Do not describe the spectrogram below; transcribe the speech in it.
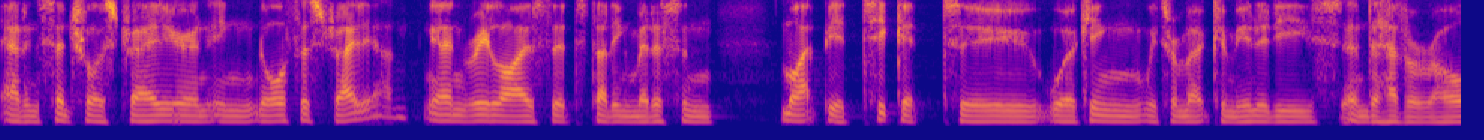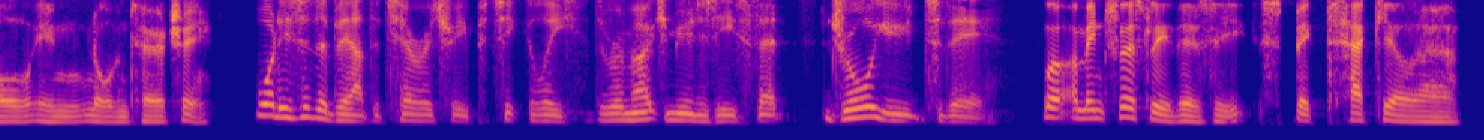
out in Central Australia and in North Australia and realized that studying medicine might be a ticket to working with remote communities and to have a role in Northern Territory. What is it about the Territory, particularly the remote communities, that draw you to there? Well, I mean, firstly, there's the spectacular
